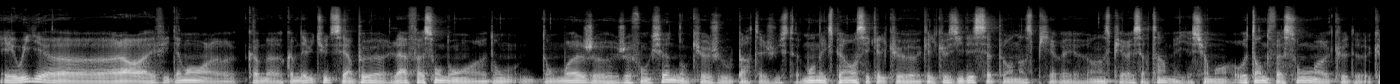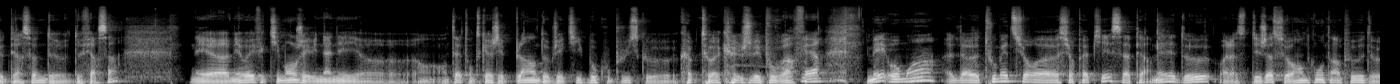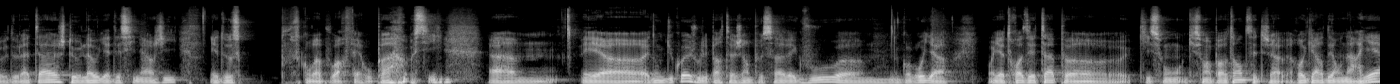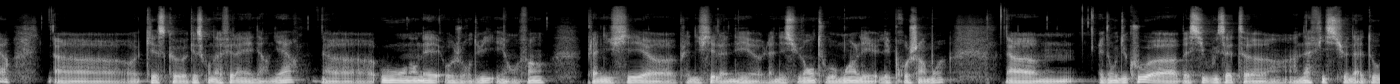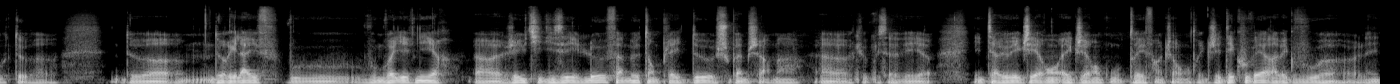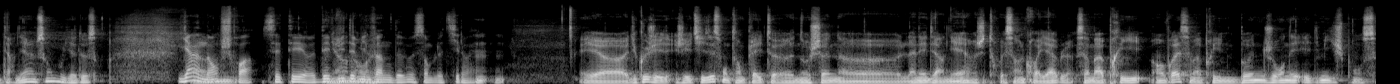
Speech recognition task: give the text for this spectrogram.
Et oui, euh, alors évidemment, euh, comme euh, comme d'habitude, c'est un peu la façon dont dont, moi je, fonctionne. Donc je vous partage juste mon expérience et quelques quelques idées, ça peut en inspirer en inspirer certains, mais il y a sûrement autant de façons que de que de personnes de faire ça. Mais, euh, mais ouais, effectivement, j'ai une année euh, en, tête. En tout cas, j'ai plein d'objectifs, beaucoup plus que comme toi que je vais pouvoir faire. Mais au moins, tout mettre sur euh, sur papier, ça permet de voilà déjà se rendre compte un peu de, de la tâche, de là où il y a des synergies et de ce ce qu'on va pouvoir faire ou pas aussi. Euh, et, euh, et, donc du coup, je voulais partager un peu ça avec vous. Euh, donc en gros, il y a il y a trois étapes euh, qui sont qui sont importantes. C'est déjà regarder en arrière. Euh, qu'est-ce que qu'est-ce qu'on a fait l'année dernière, où on en est aujourd'hui, et enfin planifier planifier l'année l'année suivante ou au moins les, les prochains mois. et donc du coup, bah, si vous êtes un aficionado de de, de Relife, vous vous me voyez venir euh, j'ai utilisé le fameux template de Shubham Sharma euh, que vous avez euh, interviewé et que j'ai que j'ai rencontré, enfin que j'ai rencontré, que j'ai découvert avec vous euh, l'année dernière, il me semble, ou il y a deux ans. Il y a un an, je crois. C'était début 2022, me semble-t-il. Ouais. Mm, mm. Et euh, du coup, j'ai utilisé son template Notion euh, l'année dernière. J'ai trouvé ça incroyable. Ça m'a pris, en vrai, ça m'a pris une bonne journée et demie, je pense,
